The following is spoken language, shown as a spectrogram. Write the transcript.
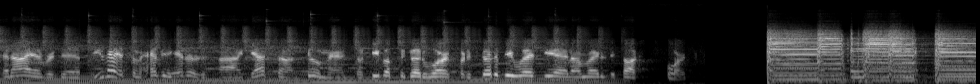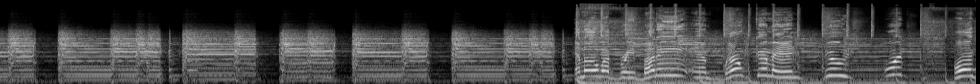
than I ever did. You've had some heavy hitters uh, guests on too, man. So keep up the good work. But it's good to be with you, and I'm ready to talk sports. Hello, everybody, and welcome in to Sports Talk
